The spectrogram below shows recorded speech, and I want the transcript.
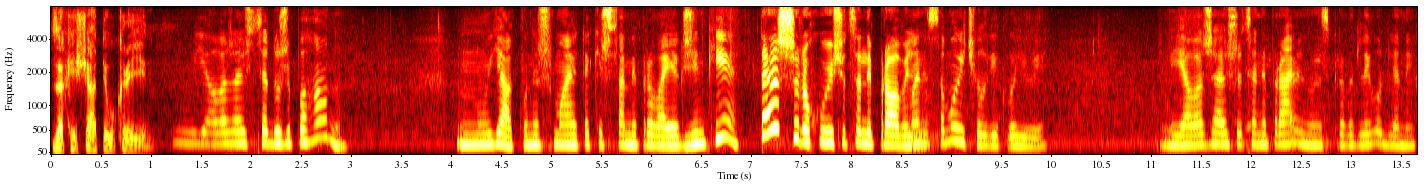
захищати Україну? Ну, я вважаю, що це дуже погано. Ну як, вони ж мають такі ж самі права, як жінки. Теж рахую, що це неправильно. У мене самої чоловік воює. Я вважаю, що це неправильно, несправедливо для них.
